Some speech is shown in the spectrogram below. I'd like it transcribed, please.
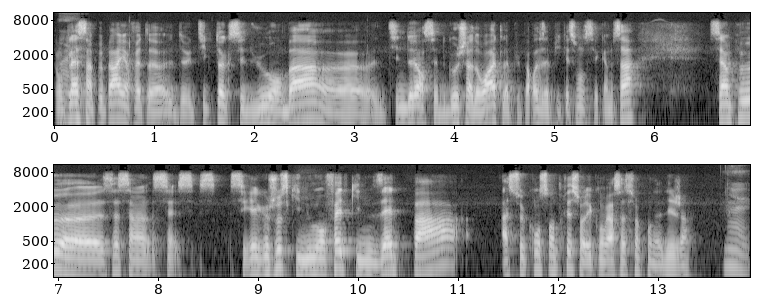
Donc là, c'est un peu pareil. En fait, euh, de TikTok, c'est du haut en bas. Euh, Tinder, c'est de gauche à droite. La plupart des applications, c'est comme ça. C'est un peu, euh, ça, c'est quelque chose qui nous, en fait, qui nous aide pas à se concentrer sur les conversations qu'on a déjà. Ouais.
